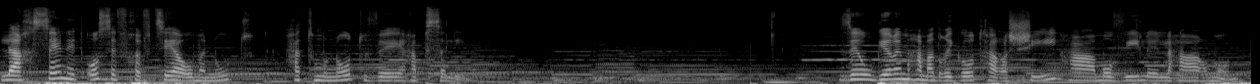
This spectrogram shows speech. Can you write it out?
לאחסן את אוסף חפצי האומנות, התמונות והפסלים. זהו גרם המדרגות הראשי המוביל אל הארמון.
